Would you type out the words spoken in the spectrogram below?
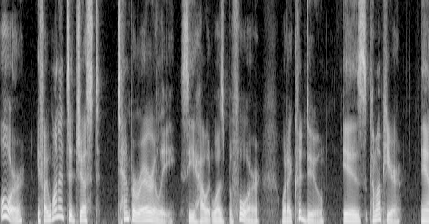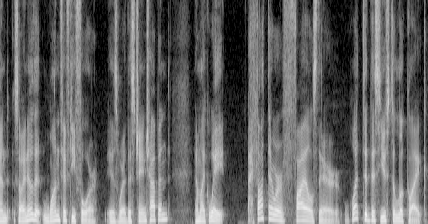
Or if I wanted to just temporarily see how it was before, what I could do is come up here. And so I know that 154 is where this change happened. And I'm like, wait, I thought there were files there. What did this used to look like?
